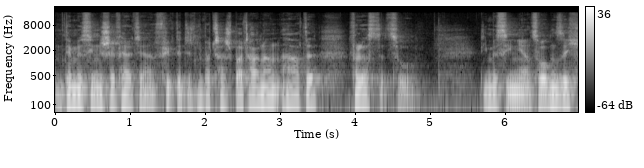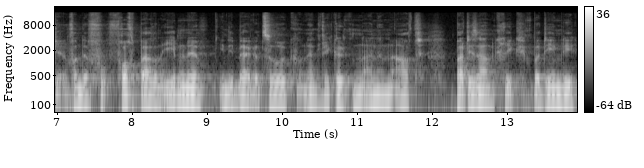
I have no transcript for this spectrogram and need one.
der messinische Feldherr, fügte den Spartanern harte Verluste zu. Die Messinier zogen sich von der fruchtbaren Ebene in die Berge zurück und entwickelten eine Art Partisanenkrieg, bei dem die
